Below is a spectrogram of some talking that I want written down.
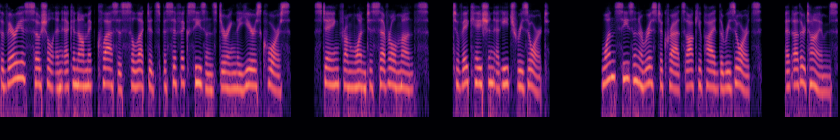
The various social and economic classes selected specific seasons during the year's course, staying from one to several months, to vacation at each resort. One season aristocrats occupied the resorts, at other times,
